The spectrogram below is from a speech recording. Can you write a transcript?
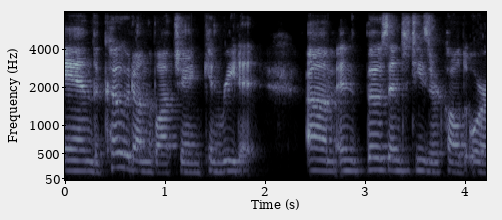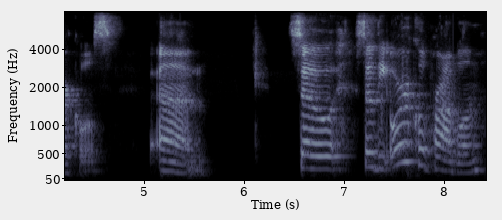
and the code on the blockchain can read it. Um, and those entities are called oracles. Um, so, so the oracle problem,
